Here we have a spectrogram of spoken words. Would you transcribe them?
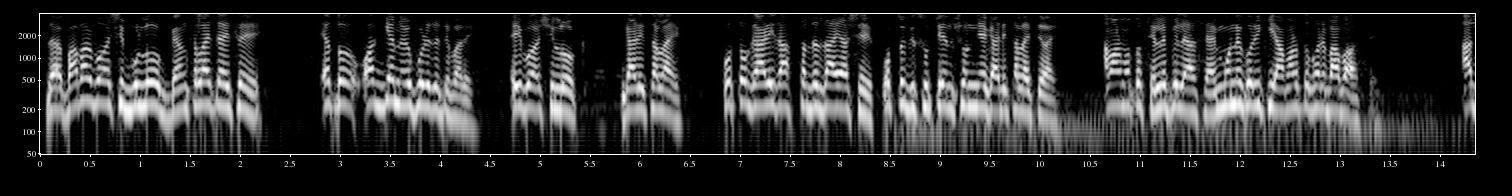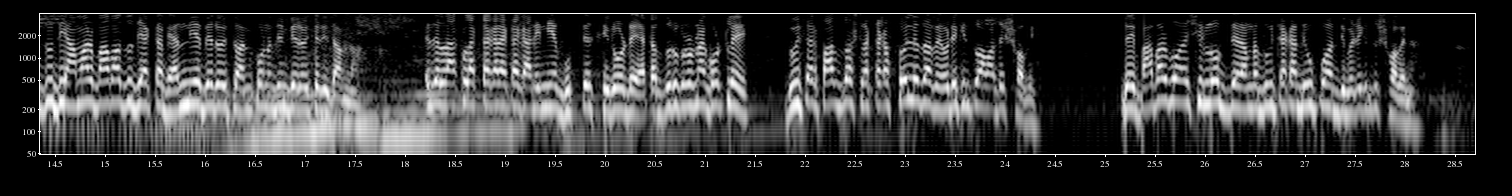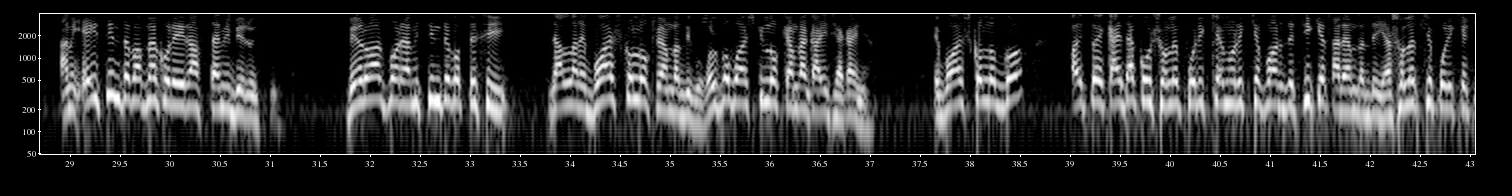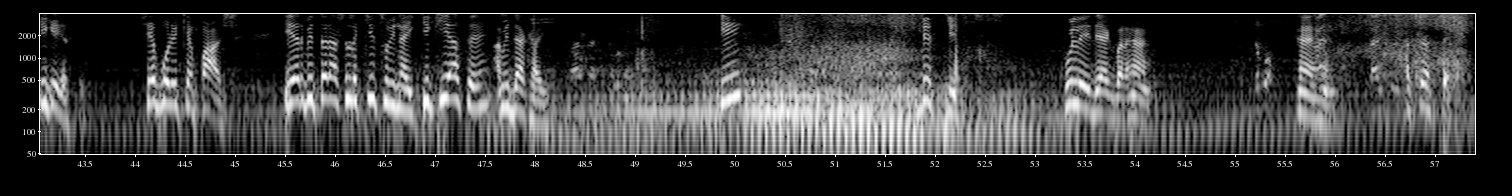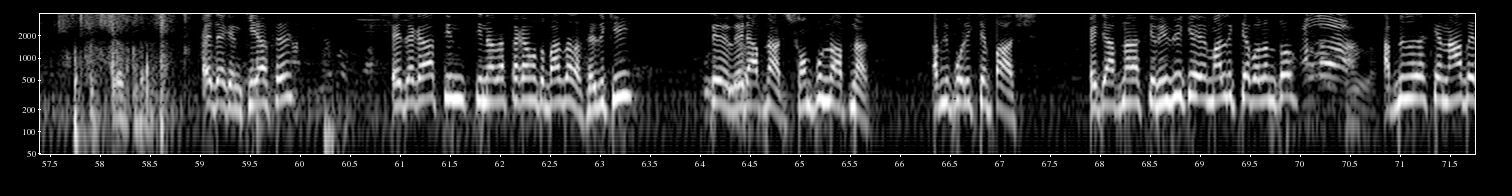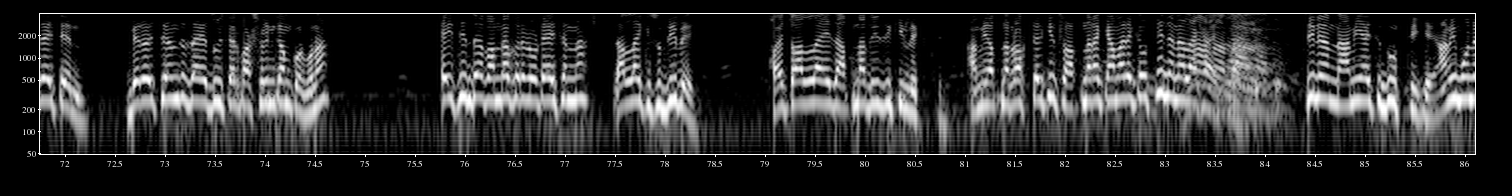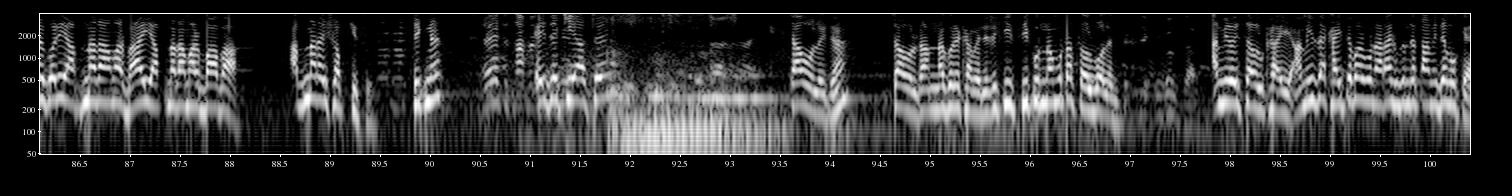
যা বাবার বয়সী লোক ভ্যান চালাইতে আইছে, এত অজ্ঞান হয়ে পড়ে যেতে পারে এই বয়সী লোক গাড়ি চালায়। কত গাড়ি রাস্তাতে যায় আসে, কত কিছু টেনশন নিয়ে গাড়ি চালাইতে হয়। আমার মতো ছেলে পেলে আছে, আমি মনে করি কি, আমারও তো ঘরে বাবা আছে। আর যদি আমার বাবা যদি একটা ভ্যান নিয়ে বেরোইতো আমি কোনোদিন বেরোইতে দিতাম না। এই যে লাখ লাখ টাকার একটা গাড়ি নিয়ে ঘুরতেছি রোডে, একটা দুর্ঘটনা ঘটলে দুই চার পাঁচ দশ লাখ টাকা চলে যাবে, ওটা কিন্তু আমাদের সবে। কিন্তু এই বাবার বয়সী লোকদের আমরা দুই টাকা দিয়ে উপহার দিব, এটা কিন্তু সবে না। আমি এই চিন্তা ভাবনা করে এই রাস্তায় আমি বেরোইছি বেরোয়ার পরে আমি চিন্তা করতেছি যে আল্লাহরে বয়স্ক লোকরে আমরা দিব, অল্প বয়স্ক লোককে আমরা গাড়ি ঠেকাই না। এই বয়স্ক লোক হয়তো এই কায়দা কৌশলে পরীক্ষা মরীক্ষা পর যে টিকে তারে আমরা দিই, আসলে সে পরীক্ষা টিকে গেছে। সে পরীক্ষা পাস। এর ভিতরে আসলে কিছুই নাই। কি কি আছে? আমি দেখাই। কি? বিস্কিট। ভুলেই দে একবার হ্যাঁ। হ্যাঁ হ্যাঁ। আস্তে আস্তে। আস্তে আস্তে। এই দেখেন কি আছে? এই জায়গা তিন তিন হাজার টাকার মতো বাজার আছে। এই যে কি? তেল এটা আপনার সম্পূর্ণ আপনার। আপনি পরীক্ষা পাস। এটা আপনার আজকে রিজিকে মালিককে বলেন তো। আপনি যদি আজকে না বেরাইতেন বেরোইছেন যে যাই দুই চার পাঁচশো ইনকাম করব না? এই চিন্তা ভাবনা করে রোটে আইছেন না? আল্লাহ কিছু দিবে? হয়তো আল্লাহ এই যে আপনার রিজি কি লেখছে? আমি আপনার রক্তের কিছু আপনারা কি আমার কেউ চিনেন এলাকায় চিনেন না আমি আইছি দূর থেকে। আমি মনে করি আপনারা আমার ভাই আপনারা আমার বাবা আপনারাই সব কিছু ঠিক না? এই যে কি আছে? চাউল এটা চাউল রান্না করে খাবেন। এটা কি চিকুন না মোটা চাউল বলেন? আমি ওই চাউল খাই। আমি যা খাইতে পারব না আর একজনটা তো আমি দেবো কে?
